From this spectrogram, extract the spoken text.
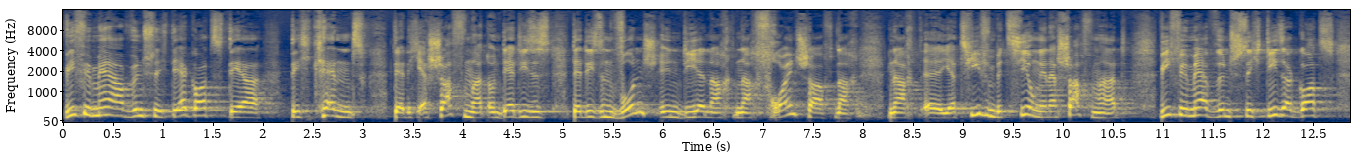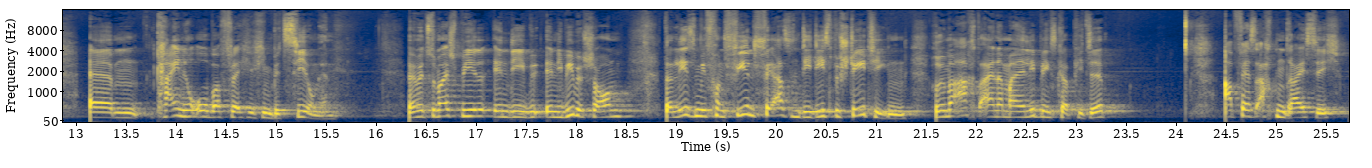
Wie viel mehr wünscht sich der Gott, der dich kennt, der dich erschaffen hat und der, dieses, der diesen Wunsch in dir nach, nach Freundschaft, nach, nach äh, ja, tiefen Beziehungen erschaffen hat, wie viel mehr wünscht sich dieser Gott ähm, keine oberflächlichen Beziehungen? Wenn wir zum Beispiel in die, in die Bibel schauen, dann lesen wir von vielen Versen, die dies bestätigen. Römer 8, einer meiner Lieblingskapitel, ab Vers 38.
